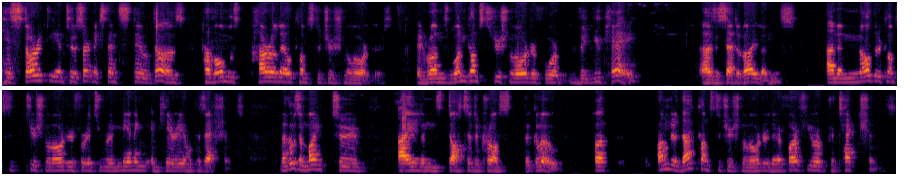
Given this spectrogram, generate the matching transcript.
historically and to a certain extent still does have almost parallel constitutional orders. It runs one constitutional order for the UK as a set of islands and another constitutional order for its remaining imperial possessions. Now, those amount to islands dotted across the globe, but under that constitutional order, there are far fewer protections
